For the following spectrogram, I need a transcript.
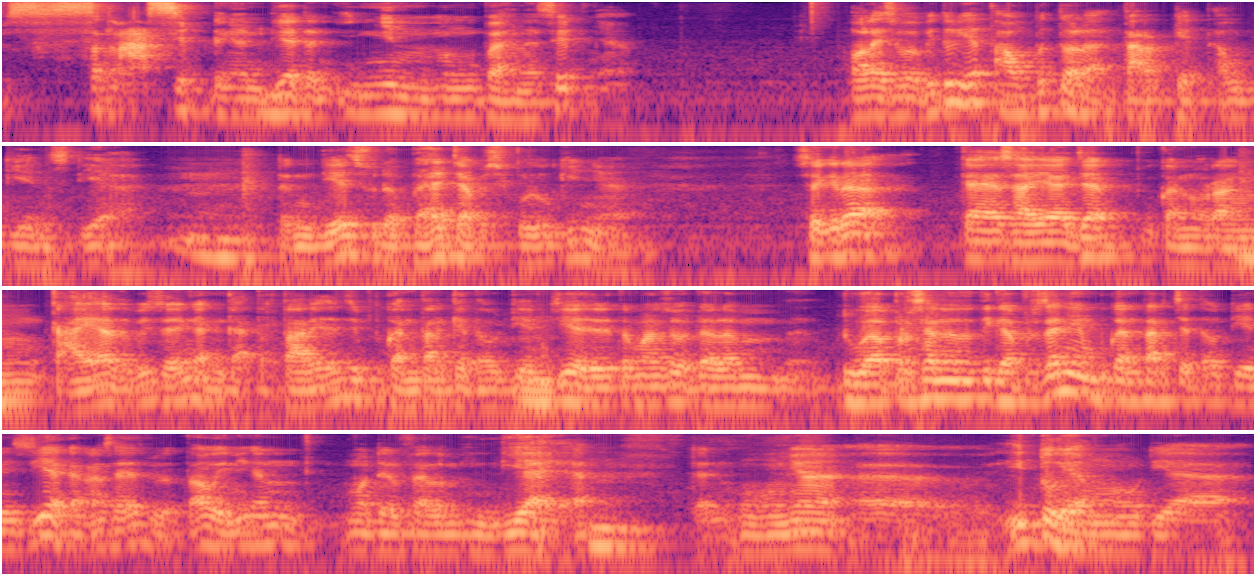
senasib dengan dia dan ingin mengubah nasibnya. Oleh sebab itu dia tahu betul lah target audiens dia. Dan dia sudah baca psikologinya. Saya kira kayak saya aja bukan orang kaya tapi saya nggak nggak tertarik aja bukan target audiens dia. Jadi termasuk dalam dua persen atau tiga persen yang bukan target audiens dia karena saya sudah tahu ini kan model film India ya. Dan umumnya eh, itu yang mau dia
